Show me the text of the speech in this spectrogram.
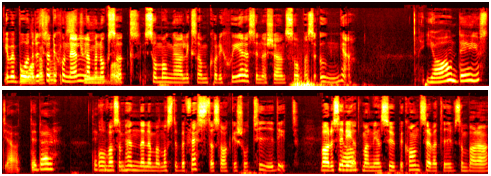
Ja men både det traditionella men också att så många liksom korrigerar sina kön så pass unga. ja, det är just ja, det där. Och vad som definitivt. händer när man måste befästa saker så tidigt. Vare sig det är Ja. att man är en superkonservativ som bara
